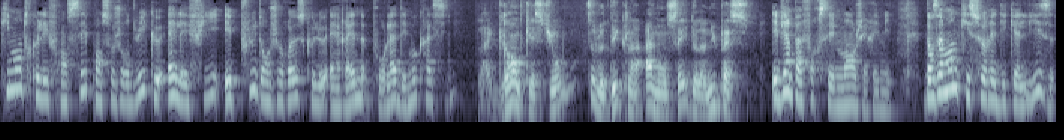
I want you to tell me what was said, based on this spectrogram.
qui montrent que les Français pensent aujourd'hui que LFI est plus dangereuse que le RN pour la démocratie. La grande question, c'est le déclin annoncé de la NUPES. Eh bien, pas forcément, Jérémie. Dans un monde qui se radicalise,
